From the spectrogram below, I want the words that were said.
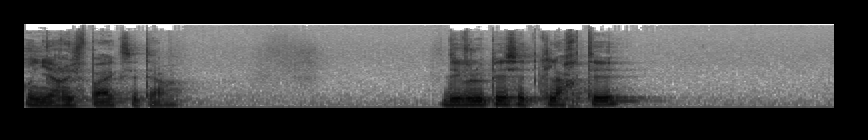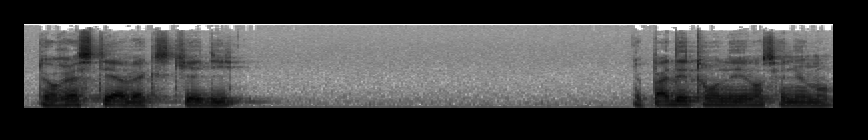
on n'y arrive pas, etc. développer cette clarté, de rester avec ce qui est dit, ne pas détourner l'enseignement.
